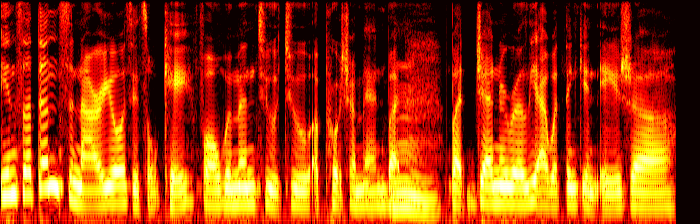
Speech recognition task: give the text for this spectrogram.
in certain scenarios, it's okay for women to, to approach a man, but Hmm. but generally, I would think in Asia,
